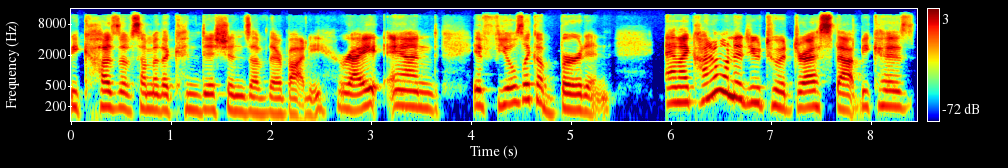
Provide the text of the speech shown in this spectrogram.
because of some of the conditions of their body, right? And it feels like a burden. And I kind of wanted you to address that because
